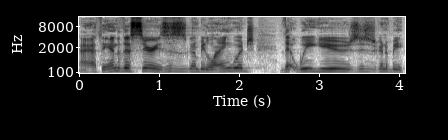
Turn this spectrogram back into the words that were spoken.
At the end of this series, this is going to be language that we use. This is going to be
